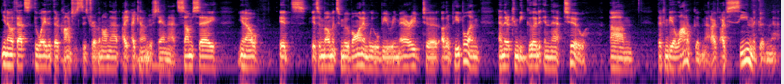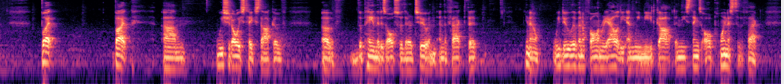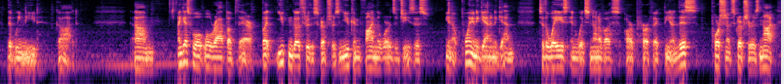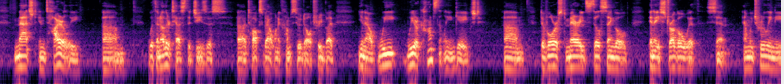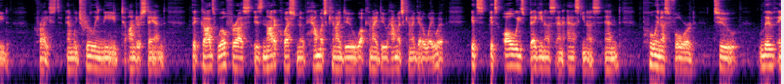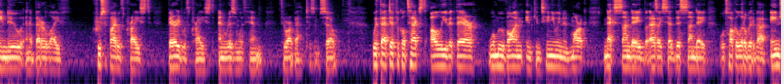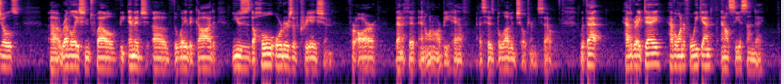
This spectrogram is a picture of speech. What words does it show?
You know, if that's the way that their conscience is driven on that, I, I can understand that. Some say, you know, it's it's a moment to move on, and we will be remarried to other people, and and there can be good in that too. Um, there can be a lot of good in that. I've I've seen the good in that, but but um, we should always take stock of of the pain that is also there too, and, and the fact that, you know, we do live in a fallen reality and we need God. And these things all point us to the fact that we need God. Um, I guess we'll, we'll wrap up there. But you can go through the scriptures and you can find the words of Jesus, you know, pointing again and again to the ways in which none of us are perfect. You know, this portion of scripture is not matched entirely um, with another test that Jesus uh, talks about when it comes to adultery. But you know, we we are constantly engaged, um, divorced, married, still single, in a struggle with sin, and we truly need Christ, and we truly need to understand that God's will for us is not a question of how much can I do, what can I do, how much can I get away with. It's it's always begging us and asking us and pulling us forward to live a new and a better life, crucified with Christ buried with Christ, and risen with him through our baptism. So, with that difficult text, I'll leave it there. We'll move on in continuing in Mark next Sunday. But as I said, this Sunday, we'll talk a little bit about angels, uh, Revelation 12, the image of the way that God uses the whole orders of creation for our benefit and on our behalf as his beloved children. So, with that, have a great day, have a wonderful weekend, and I'll see you Sunday.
